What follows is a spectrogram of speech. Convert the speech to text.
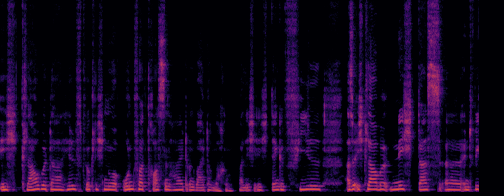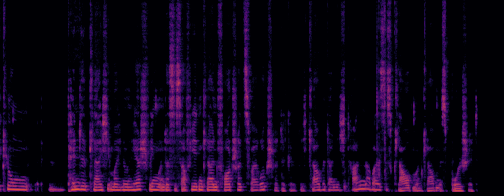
Ich glaube, da hilft wirklich nur Unverdrossenheit und Weitermachen, weil ich, ich denke viel, also ich glaube nicht, dass äh, Entwicklungen pendelgleich immer hin und her schwingen und dass es auf jeden kleinen Fortschritt zwei Rückschritte gibt. Ich glaube da nicht dran, aber es ist Glauben und Glauben ist Bullshit.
